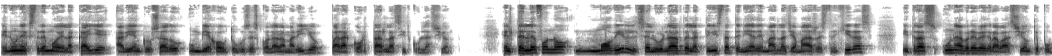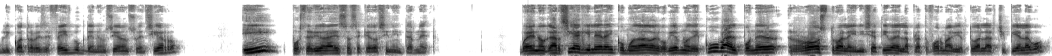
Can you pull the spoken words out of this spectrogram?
En un extremo de la calle habían cruzado un viejo autobús escolar amarillo para cortar la circulación. El teléfono móvil, el celular del activista tenía además las llamadas restringidas y tras una breve grabación que publicó a través de Facebook denunciaron su encierro y posterior a eso se quedó sin internet. Bueno, García Aguilera ha incomodado al gobierno de Cuba al poner rostro a la iniciativa de la plataforma virtual Archipiélago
